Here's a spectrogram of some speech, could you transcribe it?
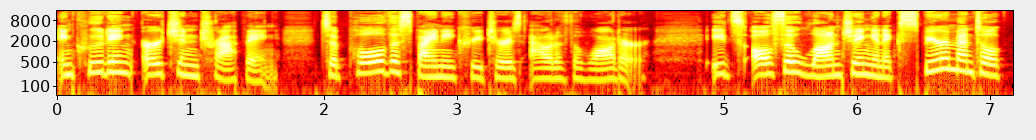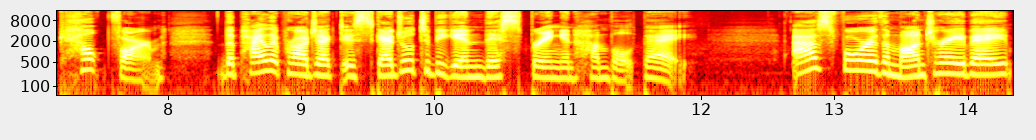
including urchin trapping, to pull the spiny creatures out of the water. It's also launching an experimental kelp farm. The pilot project is scheduled to begin this spring in Humboldt Bay. As for the Monterey Bay,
